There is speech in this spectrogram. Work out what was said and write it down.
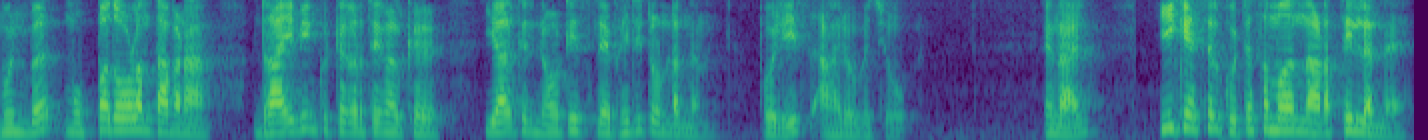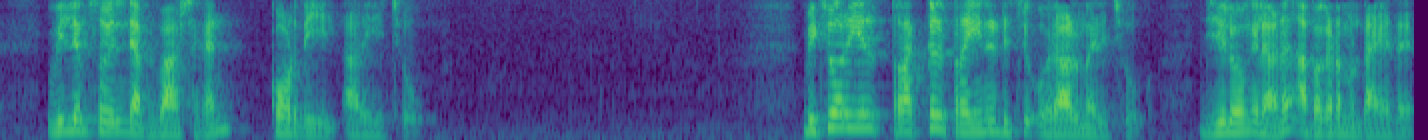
മുൻപ് മുപ്പതോളം തവണ ഡ്രൈവിംഗ് കുറ്റകൃത്യങ്ങൾക്ക് ഇയാൾക്ക് നോട്ടീസ് ലഭിച്ചിട്ടുണ്ടെന്നും പോലീസ് ആരോപിച്ചു. എന്നാൽ ഈ കേസിൽ കുറ്റസമ്മതം നടത്തില്ലെന്ന് വില്യം സോയിലിന്റെ അഭിഭാഷകൻ കോടതിയിൽ അറിയിച്ചു. വിക്ടോറിയയിൽ ട്രക്കിൽ ട്രെയിനിടിച്ച് ഒരാൾ മരിച്ചു. ജീലോങ്ങിലാണ് അപകടമുണ്ടായത്.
